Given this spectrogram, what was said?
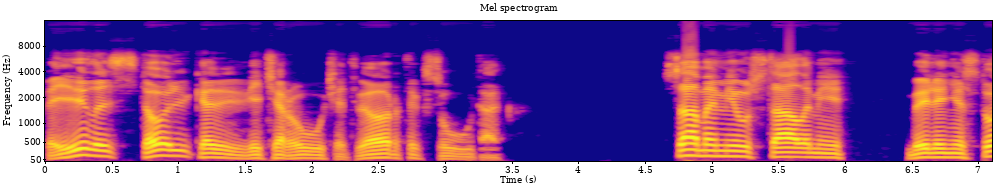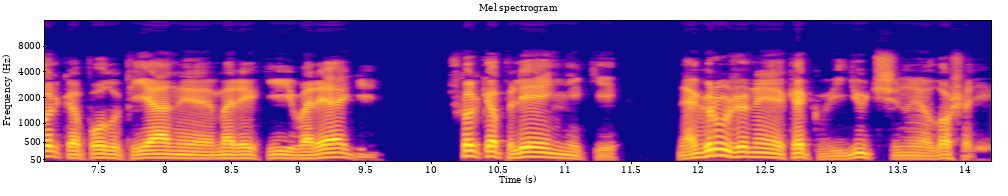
появилась только в вечеру четвертых суток. Самыми усталыми были не столько полупьяные моряки и варяги, сколько пленники, нагруженные, как вьючные лошади.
